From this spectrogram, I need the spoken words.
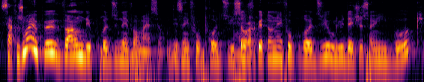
ça rejoint un peu vendre des produits d'information, des infoproduits. Sauf que ton infoproduit, au lieu d'être juste un e-book,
